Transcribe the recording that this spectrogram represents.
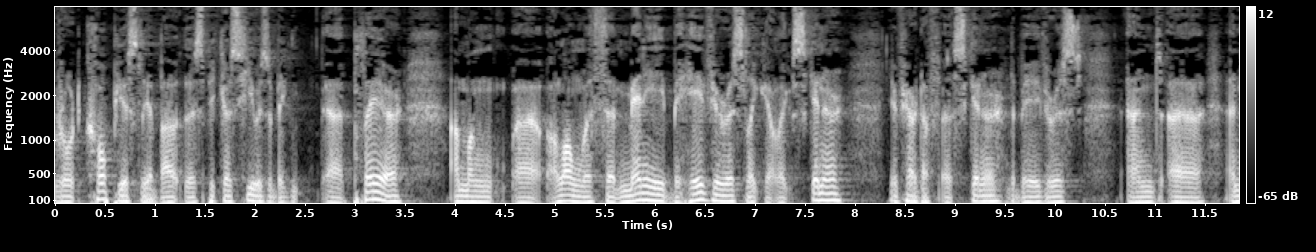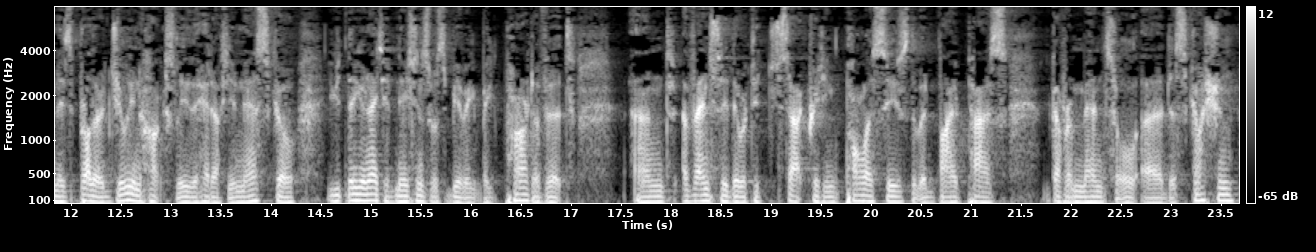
wrote copiously about this because he was a big uh, player among, uh, along with uh, many behaviorists like like Skinner. You've heard of uh, Skinner, the behaviorist, and uh, and his brother Julian Huxley, the head of UNESCO. the United Nations was to be a big, big part of it. And eventually they were to start creating policies that would bypass governmental uh, discussion.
